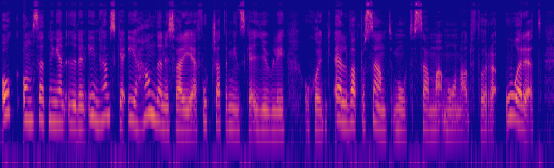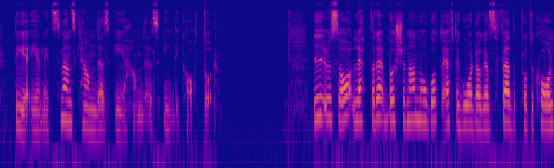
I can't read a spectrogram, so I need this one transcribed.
Och omsättningen i den inhemska e-handeln i Sverige fortsatte minska i juli och sjönk 11% mot samma månad förra året. Det enligt Svensk Handels e-handelsindikator. I USA lättade börserna något efter gårdagens Fed-protokoll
